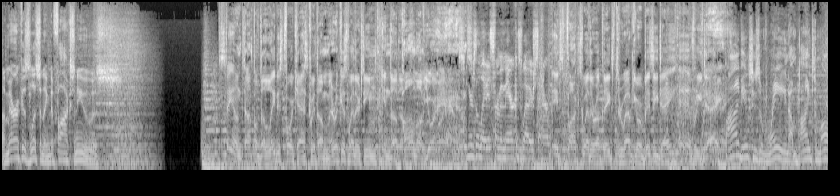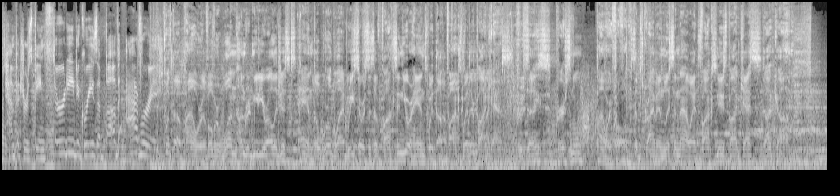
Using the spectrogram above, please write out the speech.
America's listening to Fox News. Stay on top of the latest forecast with America's Weather Team in the palm of your hands. Here's the latest from America's Weather Center. It's Fox weather updates throughout your busy day, every day. Five inches of rain by tomorrow. Temperatures being 30 degrees above average. Put the power of over 100 meteorologists and the worldwide resources of Fox in your hands with the Fox Weather Podcast. Precise, personal, powerful. Subscribe and listen now at foxnewspodcasts.com.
